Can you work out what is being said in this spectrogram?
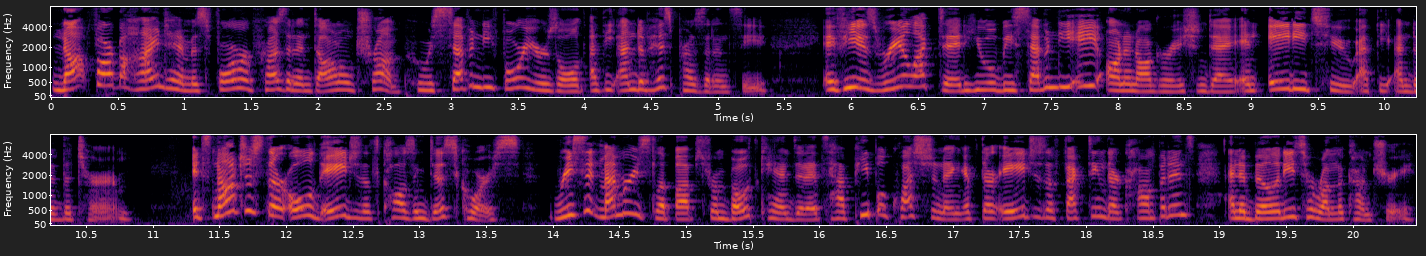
Not far behind him is former President Donald Trump, who is 74 years old at the end of his presidency. If he is reelected, he will be 78 on Inauguration Day and 82 at the end of the term. It's not just their old age that's causing discourse. Recent memory slip ups from both candidates have people questioning if their age is affecting their competence and ability to run the country.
